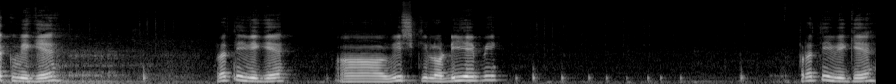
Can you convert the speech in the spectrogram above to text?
એક વીઘે પ્રતિ વીઘે વીસ કિલો ડીએપી પ્રતિ વીઘે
